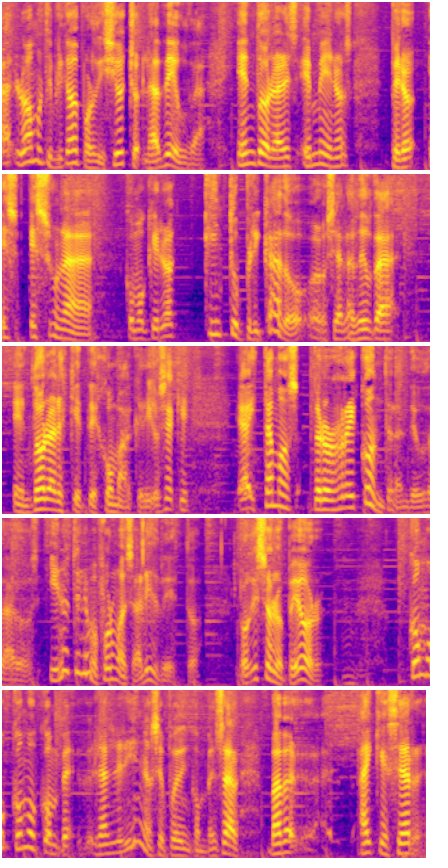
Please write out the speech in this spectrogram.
ah, lo ha multiplicado por 18 la deuda. En dólares es menos, pero es, es una. como que lo ha quintuplicado, o sea, la deuda en dólares que dejó Macri. O sea que estamos, pero recontra endeudados. Y no tenemos forma de salir de esto, porque eso es lo peor. ¿Cómo, cómo las leyes no se pueden compensar? Va a haber, hay que hacer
